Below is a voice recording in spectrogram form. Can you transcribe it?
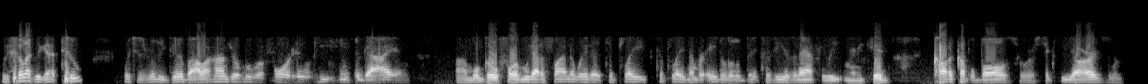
we feel like we got two, which is really good. But Alejandro moving forward, he, he he's the guy, and um, we'll go for him. We got to find a way to, to play to play number eight a little bit because he is an athlete. Man, he kid caught a couple balls for 60 yards, and,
